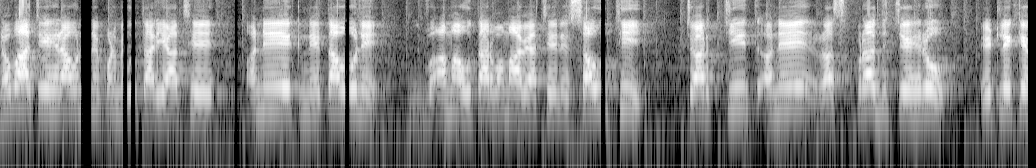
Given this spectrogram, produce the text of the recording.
નવા ચહેરાઓને પણ ઉતાર્યા છે. અનેક નેતાઓને આમાં ઉતારવામાં આવ્યા છે અને સૌથી ચર્ચિત અને રસપ્રદ ચહેરો એટલે કે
